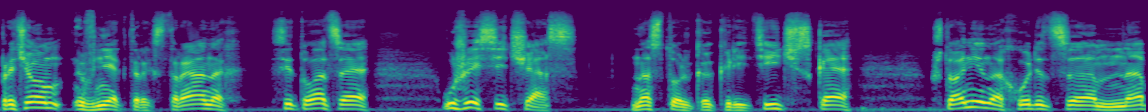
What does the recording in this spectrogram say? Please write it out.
Причем в некоторых странах ситуация уже сейчас настолько критическая, что они находятся на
